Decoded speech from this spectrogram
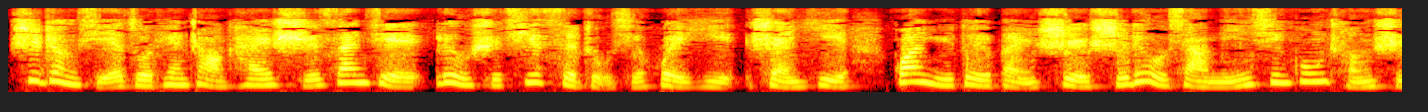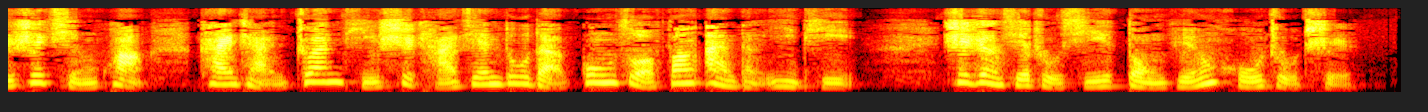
市政协昨天召开十三届六十七次主席会议审议关于对本市十六项民心工程实施情况开展专题视察监督的工作方案等议题。市政协主席董云虎主持。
